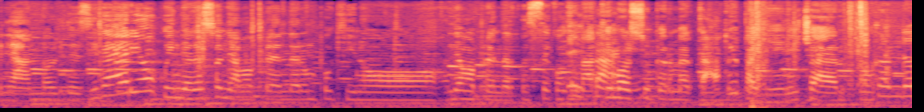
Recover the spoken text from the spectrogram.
ne hanno il desiderio, quindi adesso andiamo a prendere un pochino, andiamo a prendere queste cose E un attimo panini. al supermercato, i panini, certo. Quando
